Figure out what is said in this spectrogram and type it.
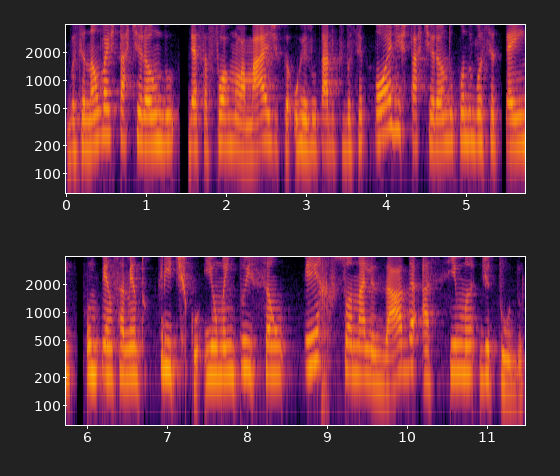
Você não vai estar tirando dessa fórmula mágica o resultado que você pode estar tirando quando você tem um pensamento crítico e uma intuição personalizada acima de tudo.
